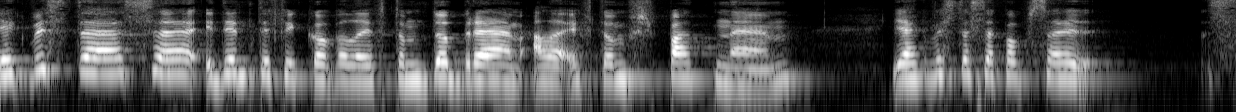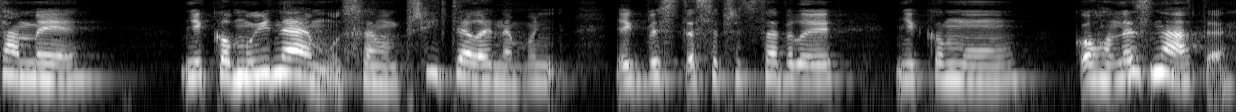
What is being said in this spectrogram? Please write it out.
Jak byste se identifikovali v tom dobrém, ale i v tom špatném? Jak byste se popsali sami někomu jinému, svému příteli, nebo jak byste se představili někomu, koho neznáte?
